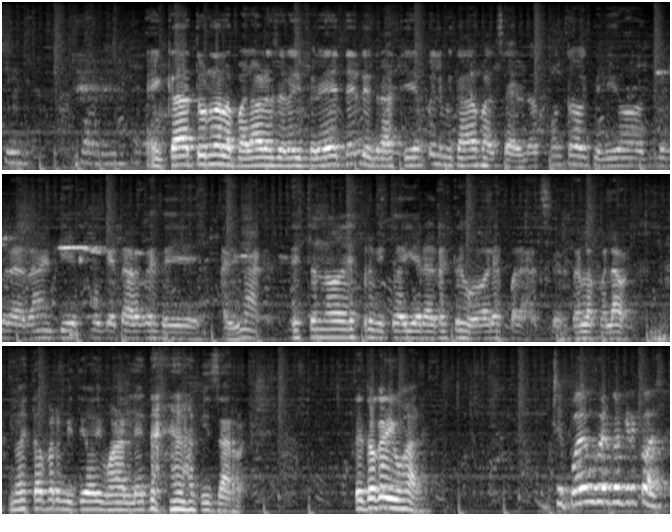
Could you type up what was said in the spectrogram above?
Sí. En cada turno la palabra será diferente, tendrás tiempo ilimitado para hacerlo. Los puntos obtenidos superarán el tiempo que tardes de adivinar. Esto no es permitido ayudar al resto de jugadores para acertar la palabra. No está permitido dibujar letras en la pizarra. Te toca dibujar. ¿Se puede dibujar cualquier cosa?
